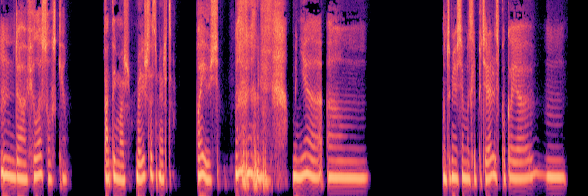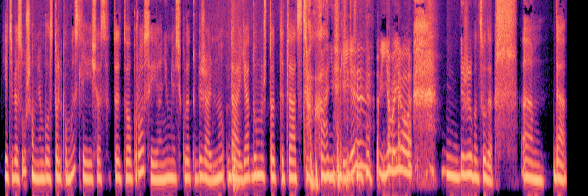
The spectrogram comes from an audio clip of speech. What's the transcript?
Да, философски. А ты, Маш, боишься смерти? Боюсь. Мне вот у меня все мысли потерялись, пока я, я тебя слушала, у меня было столько мыслей, и сейчас этот вопрос, и они у меня все куда-то убежали. Ну да, я думаю, что это от страха. Они такие, я моё, бежим отсюда. Эм, да,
